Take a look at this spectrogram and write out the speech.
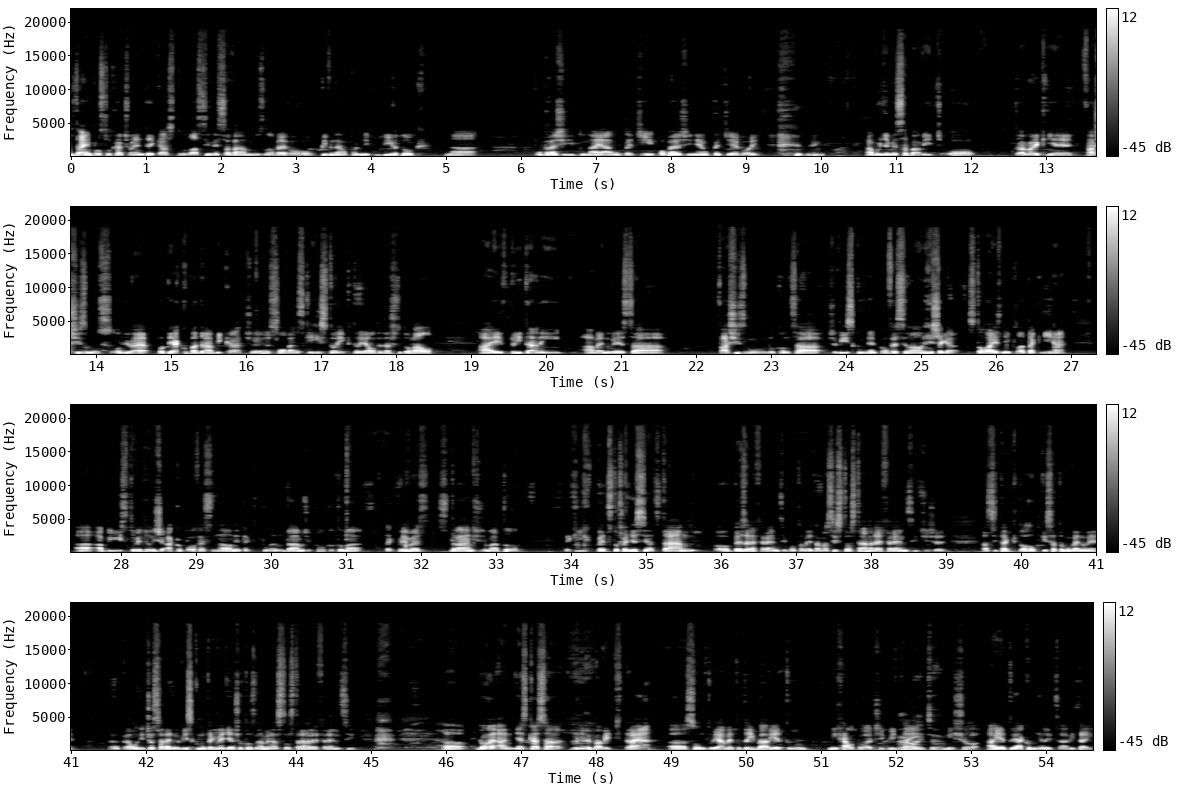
Zdravím poslucháčov NTCastu, hlasíme sa vám z nového pivného podniku Birdok na pobraží Dunaja, Úpeti, pobraží, nie Úpeti je hory. a budeme sa baviť o zaujímavej knihe Fašizmus od, od Jakuba Drábika, čo je slovenský historik, ktorý ale teda študoval aj v Británii a venuje sa fašizmu dokonca, že výskumne profesionálne, však z toho aj vznikla tá kniha a aby ste vedeli, že ako profesionálne, tak tu len dám, že koľko to má, tak vieme strán, čiže má to takých 550 strán bez referencií, potom je tam asi 100 strán referencií, čiže asi tak do hĺbky sa tomu venuje. E, pre ľudí, čo sa venujú výskumu, tak vedia, čo to znamená 100 strán referencií. E, dobre, a dneska sa budeme baviť traja. E, som tu ja, Metodríbar, je tu Michal Kovačík, vítaj. Ahojte. Mišo, a je tu Jakub Nelica, vítaj.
